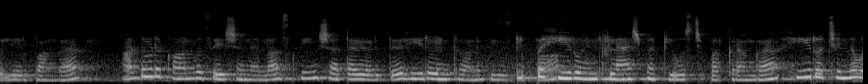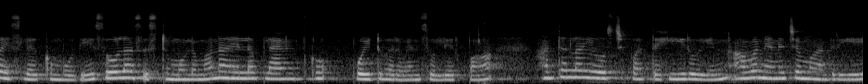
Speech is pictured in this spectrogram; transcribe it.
சொல்லியிருப்பாங்க. அதோட கான்வர்சேஷன் எல்லாம் ஸ்க்ரீன்ஷாட்டாக எடுத்து ஹீரோயினுக்கு அனுப்பி இப்போ ஹீரோயின் ஃப்ளாஷ்பேக் யோசிச்சு பார்க்குறாங்க ஹீரோ சின்ன வயசில் இருக்கும்போதே சோலார் சிஸ்டம் மூலமாக நான் எல்லா பிளானட்ஸ்க்கும் போயிட்டு வருவேன்னு சொல்லியிருப்பான். அதெல்லாம் யோசிச்சு பார்த்த ஹீரோயின் அவன் நினச்ச மாதிரியே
